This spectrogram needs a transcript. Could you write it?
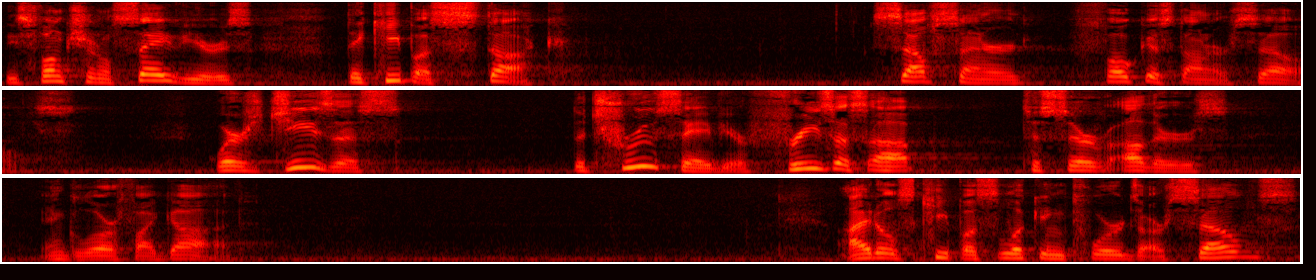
These functional saviors, they keep us stuck, self centered, focused on ourselves. Whereas Jesus, the true Savior, frees us up to serve others and glorify God. Idols keep us looking towards ourselves.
